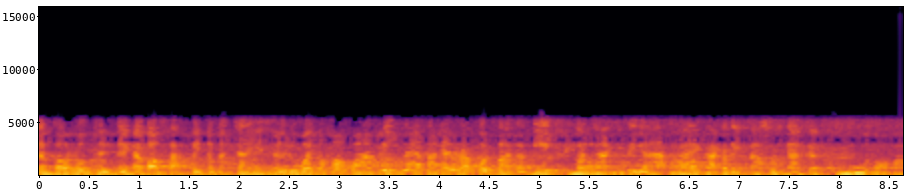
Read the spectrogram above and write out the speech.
แล้วก็รวมถึงนะคะก็ฝากเป็นกำลังใจให้เธอด้วยต้องบอกว่าเรื่องแรกมาได้รับบทบาทแบบนี้ค่อนข้างที่จะยากใช่ค่ะก็ติดตามผลงานกันทั้งคู่ต่อไป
